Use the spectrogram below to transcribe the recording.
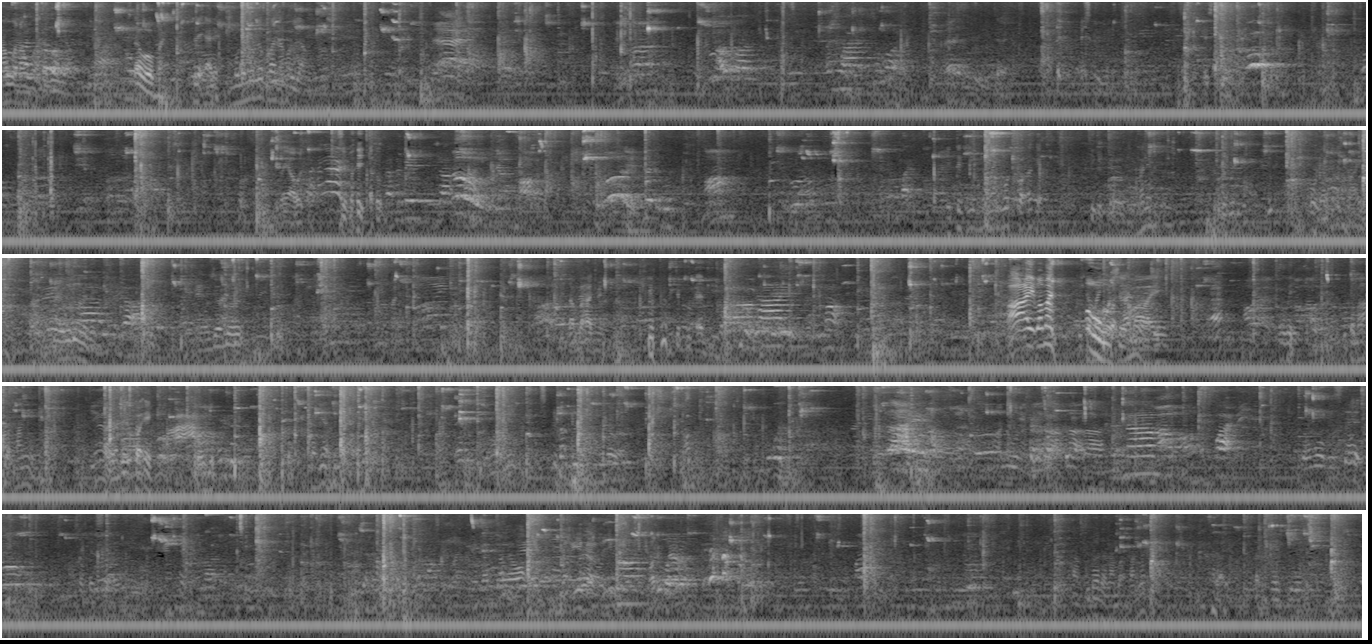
awal-awal tak goyang. Tahu man. Pelik ada. Mula-mula kau nak goyang. Saya tahu. Main workout lagi. Tiga. Mana? Oh, yang tu main. Oh. Tambahan ni. Jemputan. Hai, Maman. Oh, sebaik. Oh, wait. Kita angin. Ada kuat eh. Oh, Aku dah lambat sangat. Tak ada saya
